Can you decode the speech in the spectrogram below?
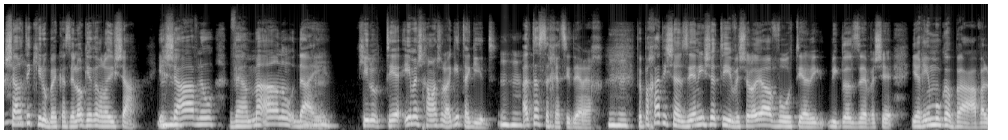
שרתי כאילו בכזה לא גבר, לא אישה. ישבנו ואמרנו, די. כאילו, תהיה, אם יש לך משהו להגיד, תגיד. מהמם. אל תעשה חצי דרך. מהמם. ופחדתי שזה יהיה נישתי ושלא יאהבו אותי בגלל זה ושירימו גבה, אבל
